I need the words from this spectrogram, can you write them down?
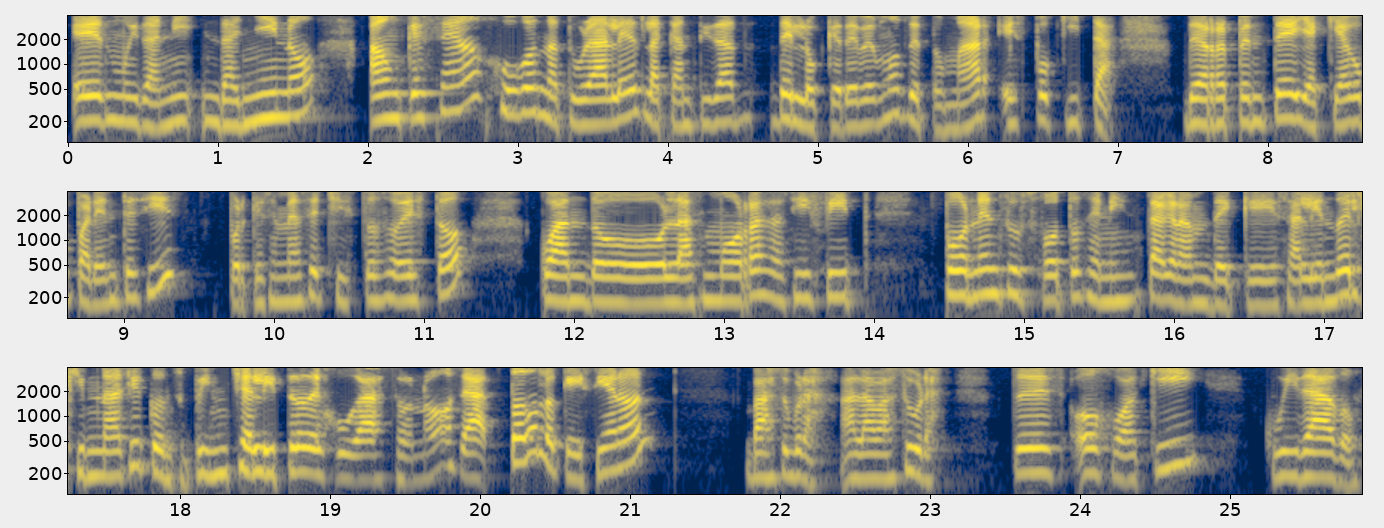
es muy dañino. Aunque sean jugos naturales, la cantidad de lo que debemos de tomar es poquita. De repente, y aquí hago paréntesis, porque se me hace chistoso esto, cuando las morras así fit ponen sus fotos en Instagram de que saliendo del gimnasio con su pinche litro de jugazo, ¿no? O sea, todo lo que hicieron basura, a la basura. Entonces, ojo, aquí, cuidado.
